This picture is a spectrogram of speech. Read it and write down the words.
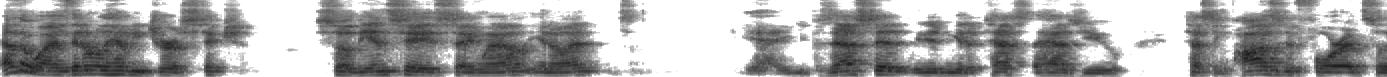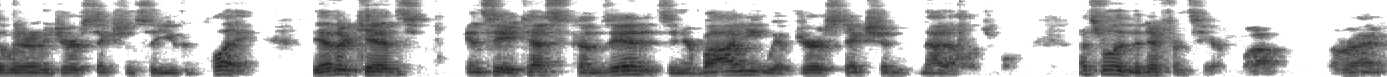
Otherwise, they don't really have any jurisdiction. So the NCAA is saying, well, you know what? Yeah, you possessed it. We didn't get a test that has you testing positive for it, so that we don't have any jurisdiction, so you can play. The other kids, NCAA test comes in, it's in your body. We have jurisdiction, not eligible. That's really the difference here. Wow. All right.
